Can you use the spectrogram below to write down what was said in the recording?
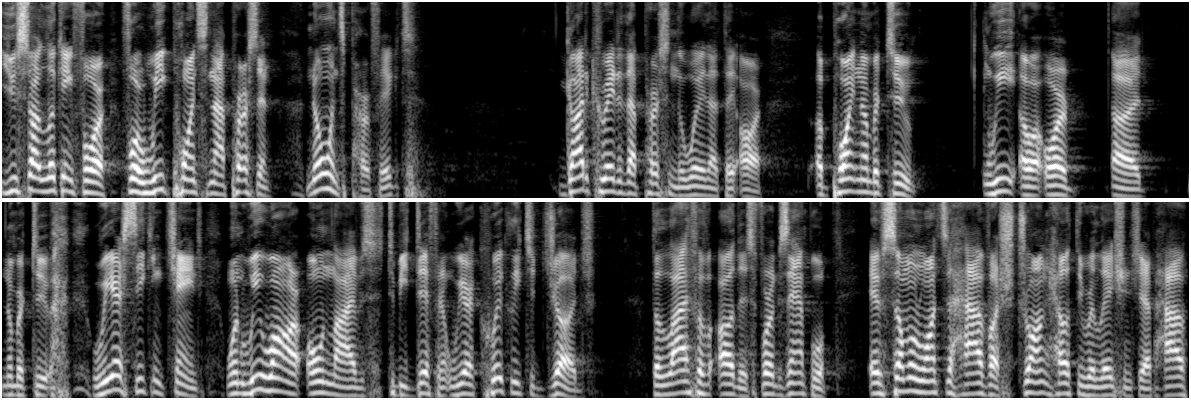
You start looking for, for weak points in that person. No one's perfect. God created that person the way that they are. Uh, point number two, we, or, or uh, number two, we are seeking change. When we want our own lives to be different, we are quickly to judge the life of others. For example, if someone wants to have a strong, healthy relationship, have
